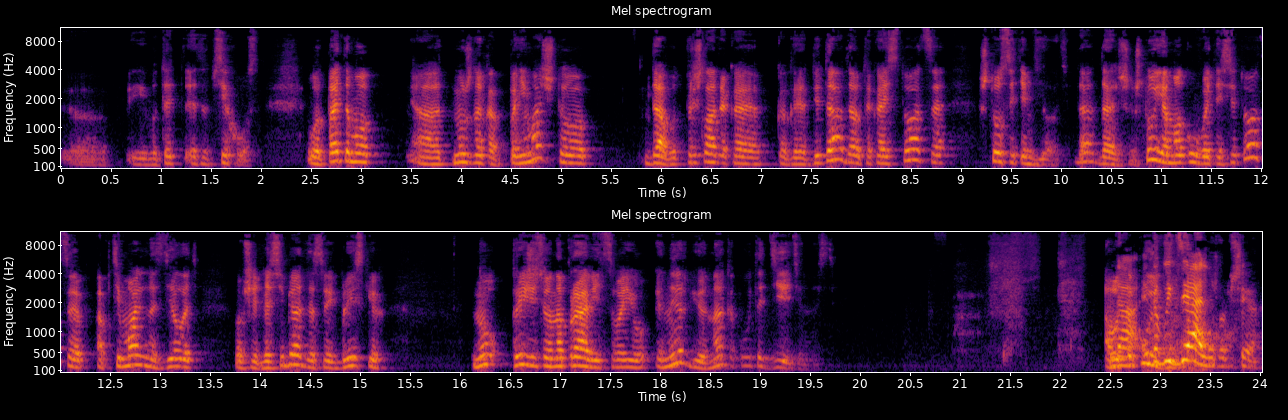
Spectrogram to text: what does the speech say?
э, и вот этот, этот психоз. Вот, поэтому э, нужно как понимать, что да, вот пришла такая, как говорят, беда, да, вот такая ситуация, что с этим делать, да, дальше. Что я могу в этой ситуации оптимально сделать вообще для себя, для своих близких. Ну, прежде всего, направить свою энергию на какую-то деятельность. А да, вот это в идеале вообще.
